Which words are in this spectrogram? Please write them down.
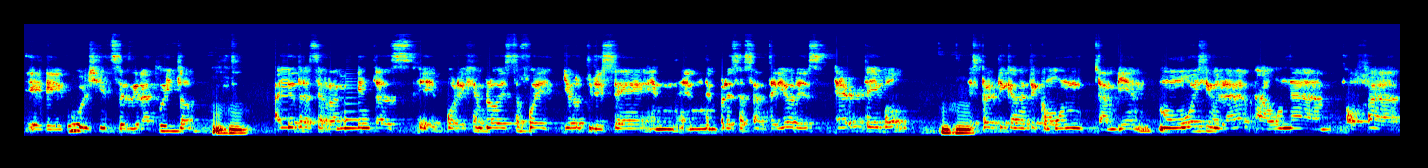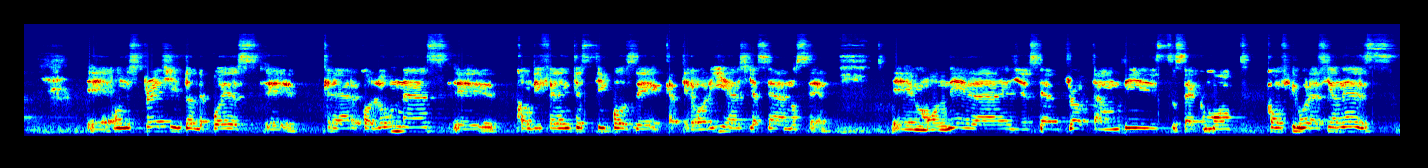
eh, Google Sheets es gratuito. Hay otras herramientas, eh, por ejemplo, esto fue, yo lo utilicé en, en empresas anteriores, Airtable, es prácticamente como un también muy similar a una hoja, eh, un spreadsheet donde puedes eh, crear columnas eh, con diferentes tipos de categorías, ya sea, no sé, moneda, ya sea drop down list, o sea, como configuraciones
